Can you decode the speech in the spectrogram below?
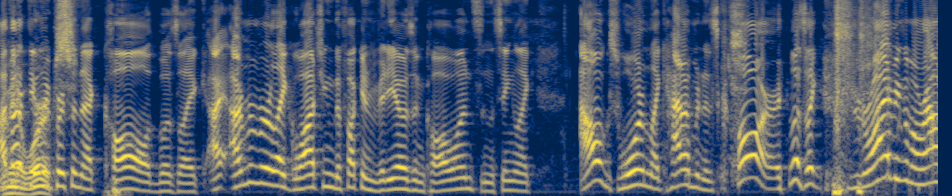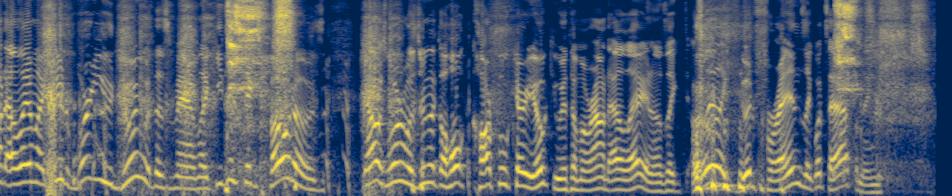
I, I mean, thought it the only person that called was like I, I remember like watching the fucking videos and call once and seeing like Alex Warren like had him in his car. It was like driving him around LA. I'm like, dude, what are you doing with this man? Like he just takes photos. And Alex Warren was doing like a whole carpool karaoke with him around LA, and I was like, are they like good friends? Like what's happening?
